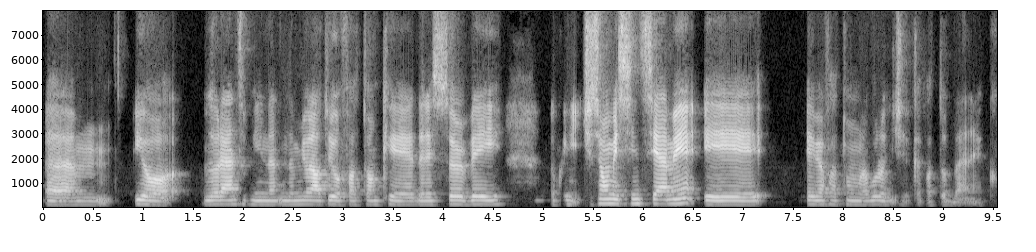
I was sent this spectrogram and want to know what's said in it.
ehm, io, Lorenzo, quindi dal, mio lato io ho fatto anche delle survey, quindi ci siamo messi insieme e, e abbiamo fatto un lavoro di ricerca fatto bene, ecco.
